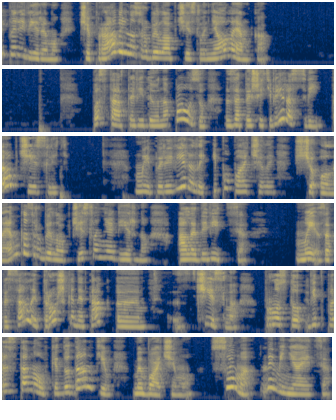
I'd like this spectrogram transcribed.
і перевіримо, чи правильно зробила обчислення Оленка. Поставте відео на паузу, запишіть вираз свій та обчисліть. Ми перевірили і побачили, що Оленка зробила обчислення вірно, але дивіться, ми записали трошки не так е, числа. Просто від перестановки доданків ми бачимо, сума не міняється.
